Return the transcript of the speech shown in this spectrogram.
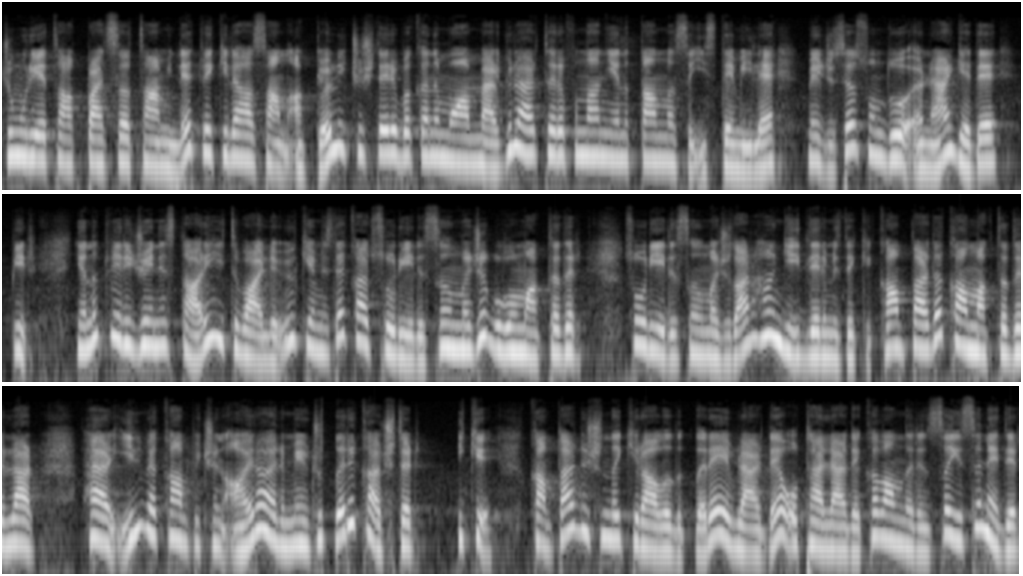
Cumhuriyet Halk Partisi Atan Milletvekili Hasan Akgöl, İçişleri Bakanı Muammer Güler tarafından yanıtlanması istemiyle meclise sunduğu önergede 1. Yanıt vereceğiniz tarih itibariyle ülkemizde kaç Suriyeli sığınmacı bulunmaktadır? Suriyeli sığınmacılar hangi illerimizdeki kamplarda kalmaktadırlar? Her il ve kamp için ayrı ayrı mevcutları kaçtır? 2. Kamplar dışında kiraladıkları evlerde, otellerde kalanların sayısı nedir?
